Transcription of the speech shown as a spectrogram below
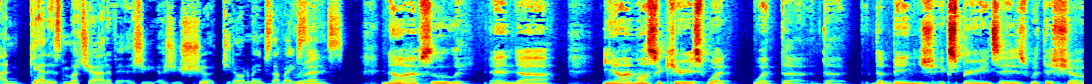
and get as much out of it as you as you should. Do you know what I mean? Does that make Right. sense? No, absolutely. And uh, you know, I'm also curious what what the the the binge experience is with this show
